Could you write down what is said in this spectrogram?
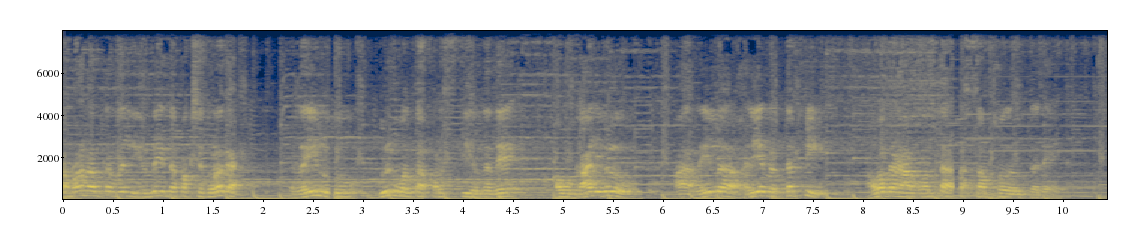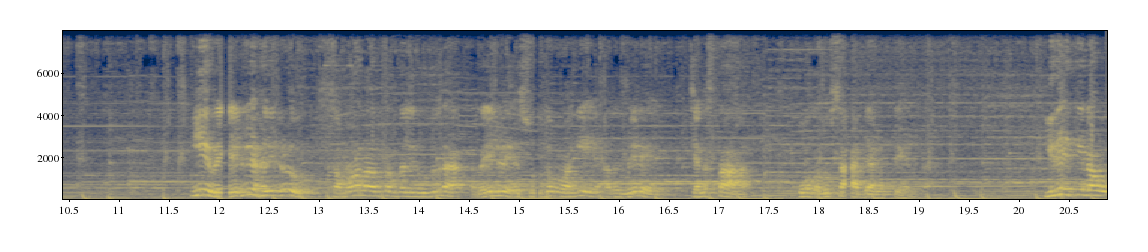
ಸಮಾನಾಂತರದಲ್ಲಿ ಇರದೇ ಇದ್ದ ಪಕ್ಷದೊಳಗ ರೈಲು ಬೀಳುವಂಥ ಪರಿಸ್ಥಿತಿ ಇರ್ತದೆ. ಅವು ಗಾಳಿಗಳು ಆ ರೈಲ್ ಹಳಿಯನ್ನು ತಪ್ಪಿ ಅವಘಡ ಆಗುವಂಥ ಸಂಭವ ಇರುತ್ತದೆ ಈ ರೈಲ್ವೆ ಹಳಿಗಳು ಸಮಾನಾಂತರದಲ್ಲಿರುವುದರಿಂದ ರೈಲ್ವೆ ಸುಗಮವಾಗಿ ಅದರ ಮೇಲೆ ಚಲಿಸ್ತಾ ಹೋಗಲು ಸಾಧ್ಯ ಆಗುತ್ತೆ. ಅಂತ ಇದೇ ರೀತಿ ನಾವು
